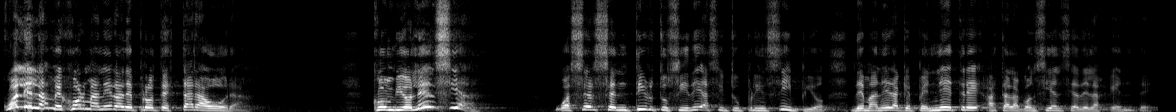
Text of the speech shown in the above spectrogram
¿Cuál es la mejor manera de protestar ahora? ¿Con violencia? ¿O hacer sentir tus ideas y tus principios de manera que penetre hasta la conciencia de la gente?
